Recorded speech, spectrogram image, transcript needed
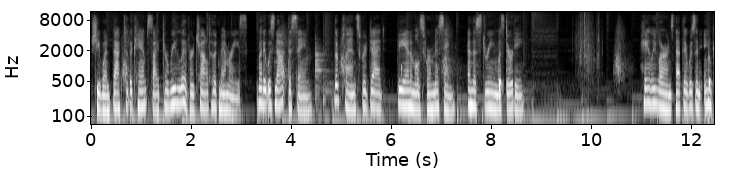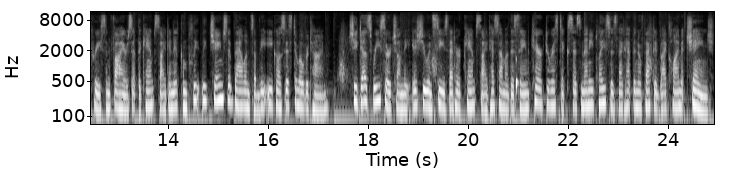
she went back to the campsite to relive her childhood memories, but it was not the same. The plants were dead, the animals were missing, and the stream was dirty. Haley learns that there was an increase in fires at the campsite and it completely changed the balance of the ecosystem over time. She does research on the issue and sees that her campsite has some of the same characteristics as many places that have been affected by climate change.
